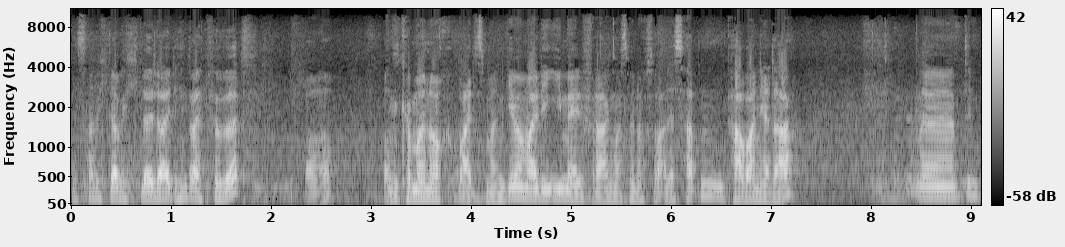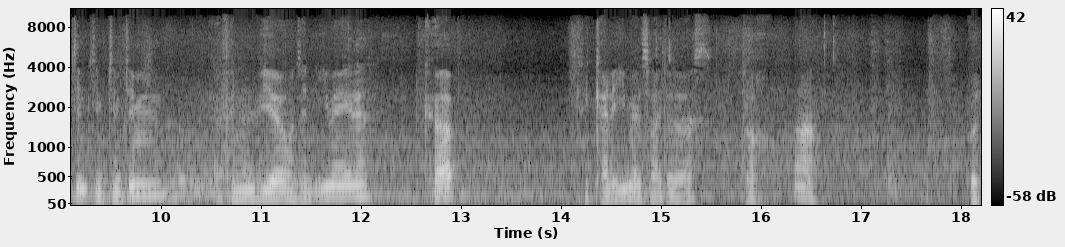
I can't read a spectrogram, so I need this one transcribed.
das habe ich, glaube ich, Leute hinreichend verwirrt. Ah, Dann können wir noch weiteres machen. Gehen wir mal die E-Mail fragen, was wir noch so alles hatten. Ein paar waren ja da. Äh, dim, dim, dim, dim, dim. Finden wir unseren E-Mail. Curb. Ich krieg keine E-Mails heute, oder was? Doch. Ah. Gut.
